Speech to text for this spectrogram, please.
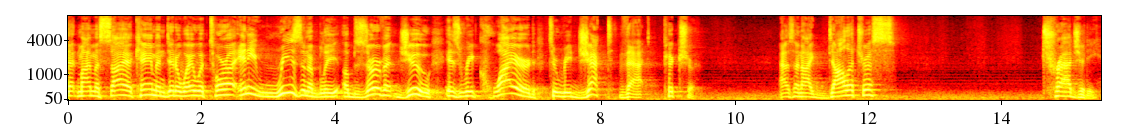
that my Messiah came and did away with Torah, any reasonably observant Jew is required to reject that picture as an idolatrous tragedy.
